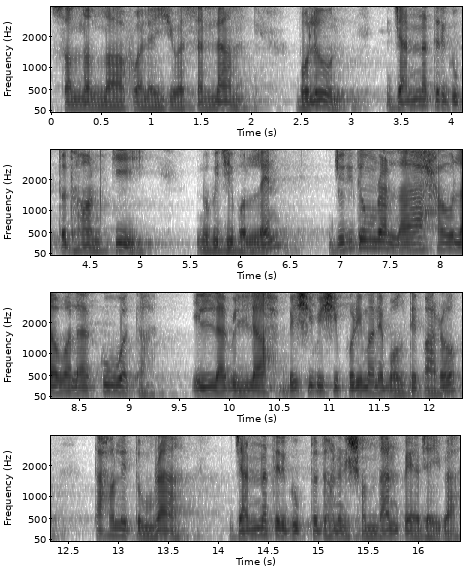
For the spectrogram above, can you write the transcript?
সাল্লাল্লাহু আলাইহি ওয়াসাল্লাম, বলুন, জান্নাতের গুপ্তধন কি? নবীজি বললেন, যদি তোমরা লা হাওলা ওয়ালা কুওয়াতা ইল্লা বিল্লাহ বেশি বেশি পরিমাণে বলতে পারো, তাহলে তোমরা জান্নাতের গুপ্তধনের সন্ধান পেয়ে যাইবা।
